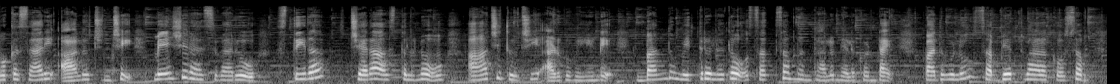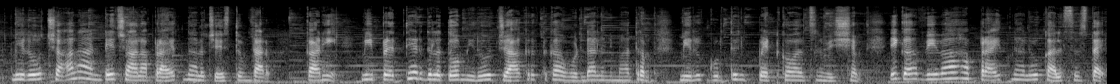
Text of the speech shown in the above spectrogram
ఒకసారి ఆలోచించి మేషరాశి వారు స్థిర చర ఆస్తులను ఆచితూచి అడుగు వేయండి. బంధుమిత్రులతో సత్సంబంధాలు నెలకొంటాయి. పదవులు సభ్యత్వాల కోసం మీరు చాలా అంటే చాలా ప్రయత్నాలు acostumbrar. కానీ మీ ప్రత్యర్థులతో మీరు జాగ్రత్తగా ఉండాలని మాత్రం మీరు గుర్తు పెట్టుకోవాల్సిన విషయం. ఇక వివాహ ప్రయత్నాలు కలిసి వస్తాయి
